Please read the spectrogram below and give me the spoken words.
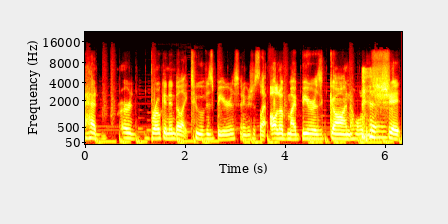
had or broken into like two of his beers, and he was just like, "All of my beer is gone, holy shit!"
